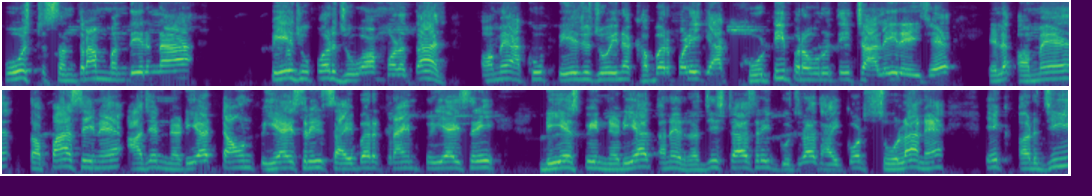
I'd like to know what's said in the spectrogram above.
પોસ્ટ સંતરામ મંદિરના પેજ ઉપર જોવા મળતા જ અમે આખું પેજ જોઈને ખબર પડી કે આ ખોટી પ્રવૃત્તિ ચાલી રહી છે. એટલે અમે તપાસીને આજે Nadiad town PI Shri, cyber crime PI Shri, DSP Nadiad અને registrar Shri Gujarat high court સોલાને એક અરજી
